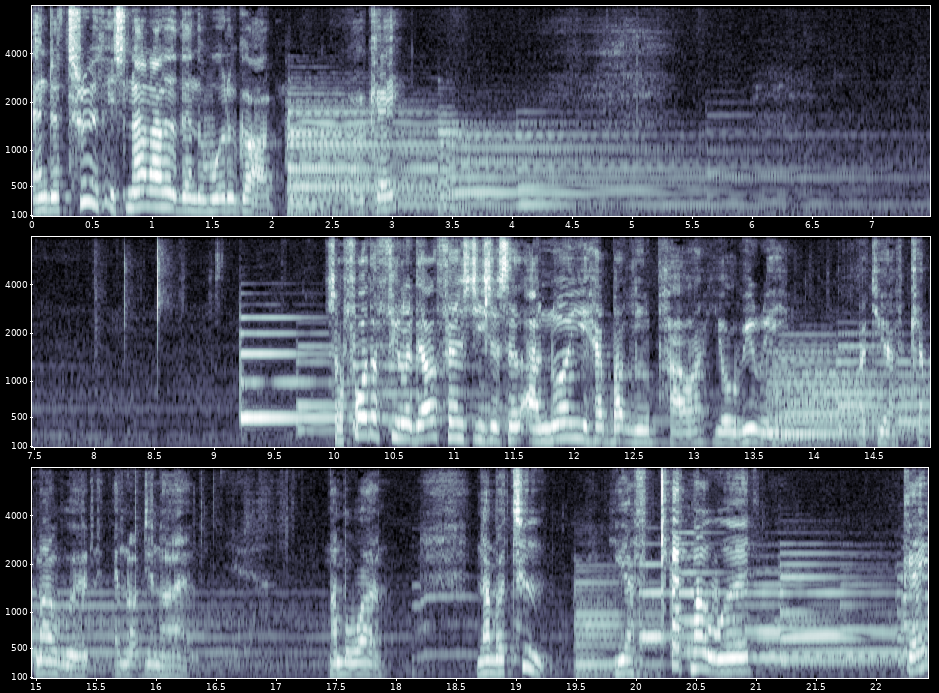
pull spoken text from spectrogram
And the truth is none other than the Word of God. Okay? So for the Philadelphians, Jesus said, I know you have but little power, you're weary, but you have kept my word and not denied. Number one. Number two, you have kept my word. Okay?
